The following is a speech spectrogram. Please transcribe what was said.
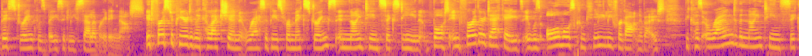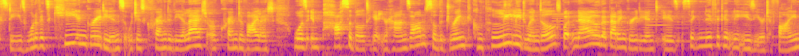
this drink was basically celebrating that. It first appeared in the collection recipes for mixed drinks in 1916, but in further decades it was almost completely forgotten about because around the 1960s, one of its key ingredients, which is creme de violette or creme de violet, was impossible to get your hands on, so the drink completely dwindled. But now that that ingredient is significantly easier to find,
